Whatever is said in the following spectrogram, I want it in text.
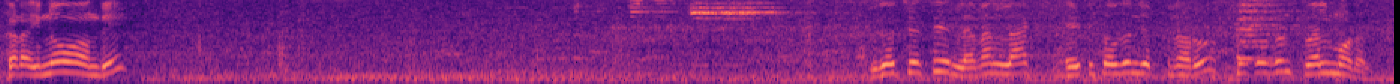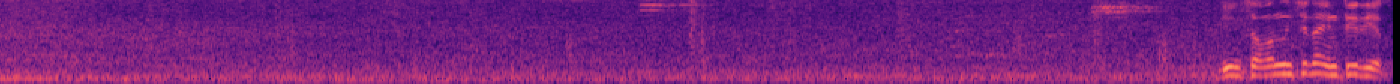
ఇక్కడ ఇన్నోవా ఉంది. ఇది వచ్చేసి లెవెన్ ల్యాక్స్ ఎయిటీ థౌసండ్ చెప్తున్నారు. టూ థౌజండ్ ట్వెల్వ్ మోడల్ దీనికి సంబంధించిన ఇంటీరియర్.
